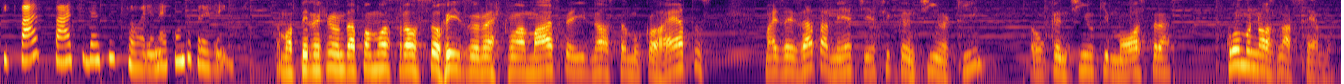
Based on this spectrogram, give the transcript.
que faz parte dessa história, né? Conta pra gente. É uma pena que não dá para mostrar o sorriso né, com a máscara e nós estamos corretos, mas é exatamente esse cantinho aqui, é o cantinho que mostra como nós nascemos.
